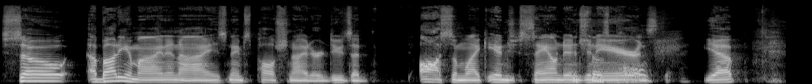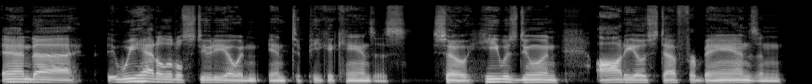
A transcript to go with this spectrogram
So a buddy of mine and I, his name's Paul Schneider. Dude's a awesome like en- sound engineer. And, yep. And uh, we had a little studio in in Topeka, Kansas. So he was doing audio stuff for bands, and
